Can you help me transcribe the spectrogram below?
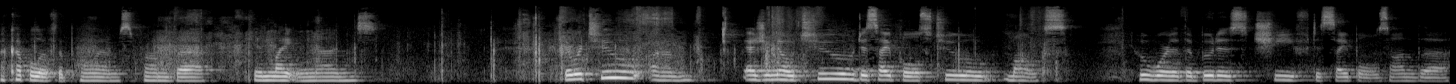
A couple of the poems from the enlightened nuns. There were two, um, as you know, two disciples, two monks, who were the Buddha's chief disciples on the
